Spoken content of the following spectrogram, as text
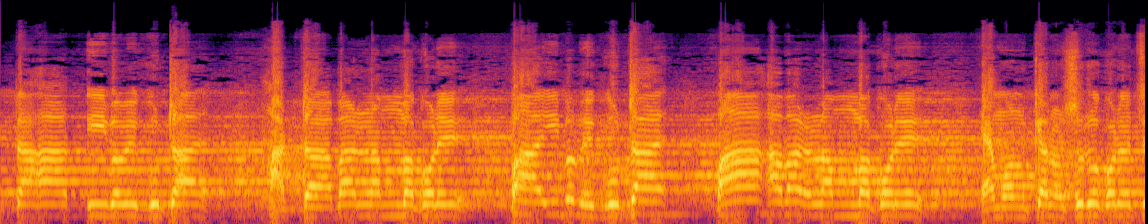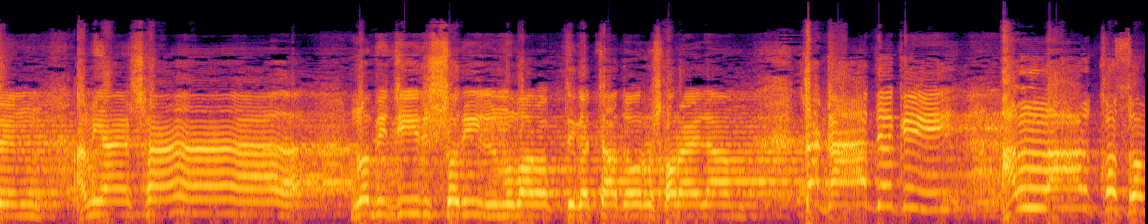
একটা হাত এইভাবে গোটায়, হাতটা আবার লম্বা করে, পা এইভাবে গোটায়, পা আবার লম্বা করে এমন কেন শুরু করেছেন? আমি আয়সা নবীজির শরীর মুবারক থেকে চাদর সরাইলাম। টাকা দেখি আল্লাহর কসম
